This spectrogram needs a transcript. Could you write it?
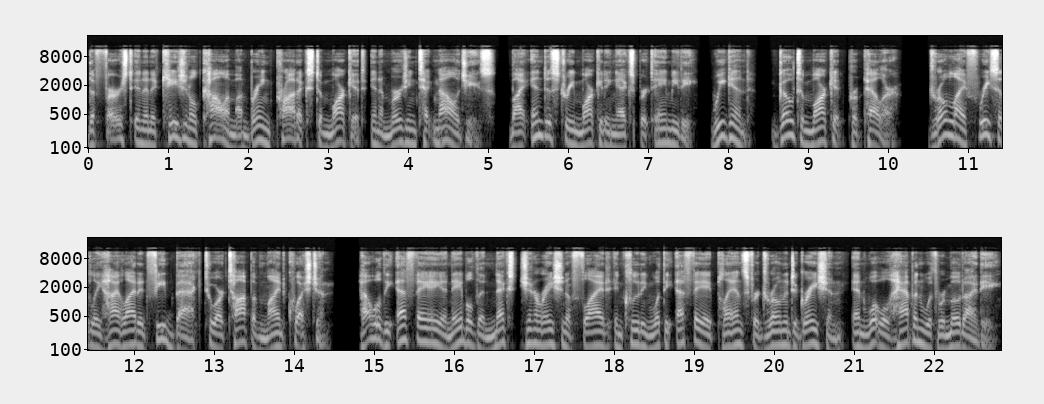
the first in an occasional column on bringing products to market in emerging technologies by industry marketing expert Amy Wiegand. Go to Market Propeller. Drone Life recently highlighted feedback to our top of mind question. How will the FAA enable the next generation of flight, including what the FAA plans for drone integration and what will happen with remote ID?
